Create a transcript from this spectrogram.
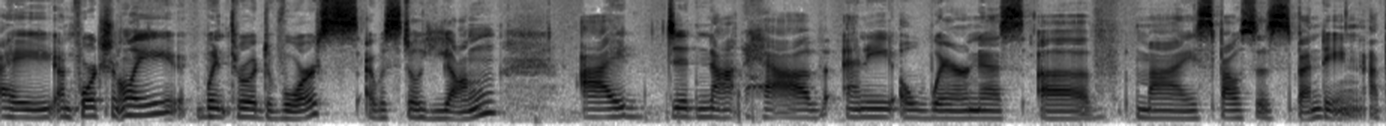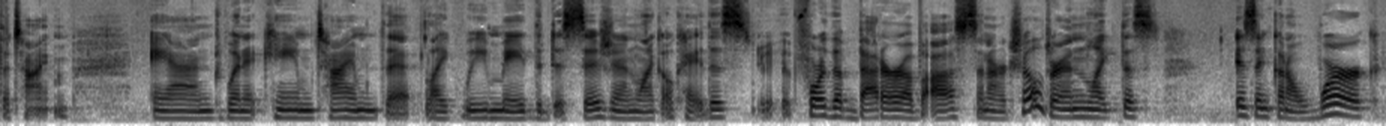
I unfortunately went through a divorce. I was still young. I did not have any awareness of my spouse's spending at the time. And when it came time that like we made the decision, like, okay, this for the better of us and our children, like this isn't going to work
